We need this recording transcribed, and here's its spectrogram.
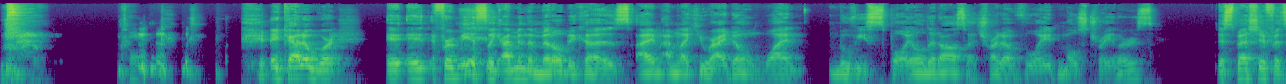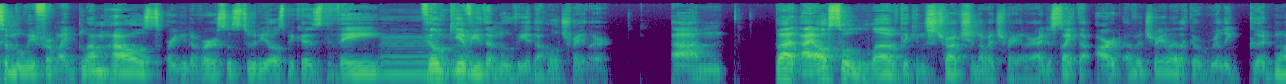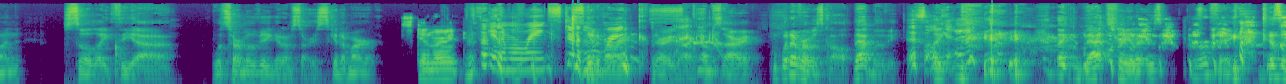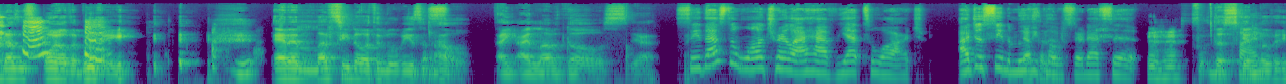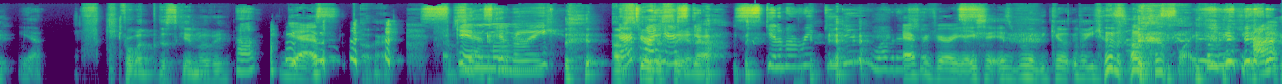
it kind of worked. It, it, for me, it's like I'm in the middle because I'm I'm like you, where I don't want movies spoiled at all, so I try to avoid most trailers, especially if it's a movie from like Blumhouse or Universal Studios because they mm. they'll give you the movie and the whole trailer. Um, but I also love the construction of a trailer. I just like the art of a trailer, like a really good one. So like the uh what's our movie again? I'm sorry, Skinamarink. Skinamarink. Skinamarink. Skinamarink. There you go. I'm sorry. Whatever it was called. That movie. It's okay. Like, like that trailer is perfect because it doesn't spoil the movie. and it lets you know what the movie is about. I, I love those. Yeah. See, that's the one trailer I have yet to watch. I just see the movie that's poster. That's it. Mm-hmm. The skin Fine. movie. Yeah. For what the skin movie? Huh? Yes. okay. Skin yeah, movie. I'm Every scared to say it now. Skinamarink Every shit. variation is really good because I'm just like, I,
